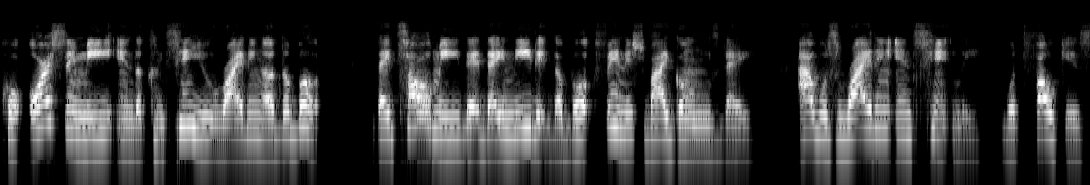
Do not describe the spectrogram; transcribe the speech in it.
coercing me in the continued writing of the book. They told me that they needed the book finished by Goons Day. I was writing intently, with focus,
